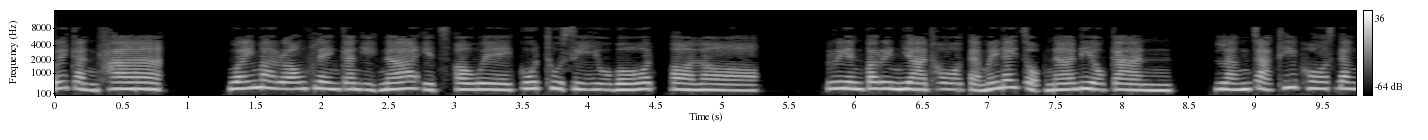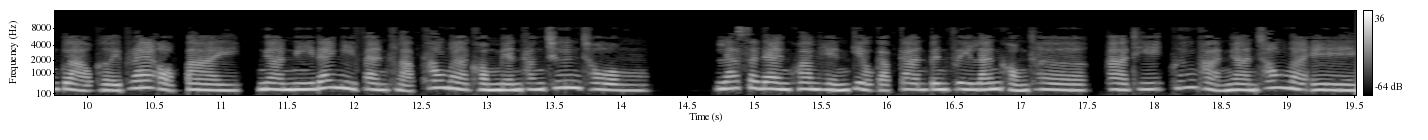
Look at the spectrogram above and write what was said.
ด้วยกันค่ะ ไว้มาร้องเพลงกันอีกนะ It's always good to see you both อลอเรียนปริญญาโทแต่ไม่ได้จบนะเดียวกัน หลังจากที่โพสต์ดังกล่าวเผยแพร่ออกไป งานนี้ได้มีแฟนคลับเข้ามาคอมเมนต์ทั้งชื่นชม และแสดงความเห็นเกี่ยวกับการเป็นฟรีแลนซ์ของเธอ อาทิเพิ่งผ่านงานช่องมาเอง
